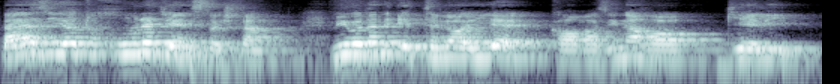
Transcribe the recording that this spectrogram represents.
بعضی ها تو خونه جنس داشتن. میبادن اطلاعیه کاغذی نه ها گلی.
